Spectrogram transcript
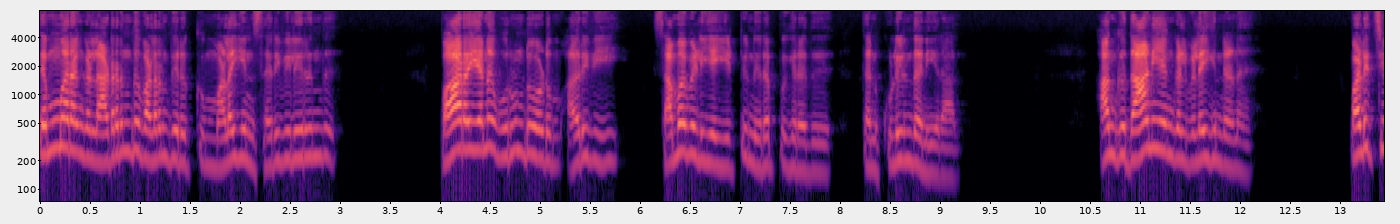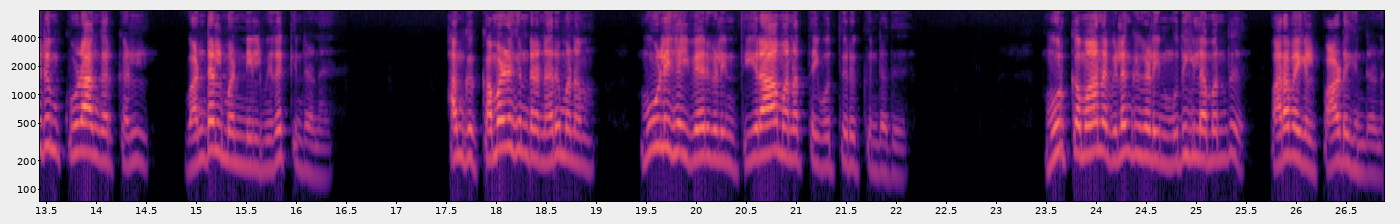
செம்மரங்கள் அடர்ந்து வளர்ந்திருக்கும் மலையின் சரிவிலிருந்து பாறையென உருண்டோடும் அருவி சமவெளியை இட்டு நிரப்புகிறது தன் குளிர்ந்த நீரால். அங்கு தானியங்கள் விளைகின்றன. பளிச்சிடும் கூழாங்கற்கள் வண்டல் மண்ணில் மிதக்கின்றன. அங்கு கமழுகின்ற நறுமணம் மூலிகை வேர்களின் தீரா மனத்தை ஒத்திருக்கின்றது. மூர்க்கமான விலங்குகளின் முதுகில் அமர்ந்து பறவைகள் பாடுகின்றன.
